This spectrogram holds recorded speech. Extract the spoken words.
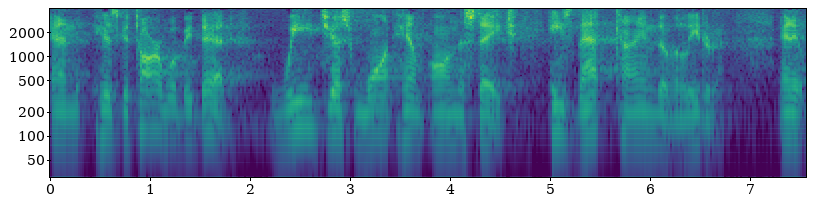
and his guitar will be dead. We just want him on the stage. He's that kind of a leader. And it,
